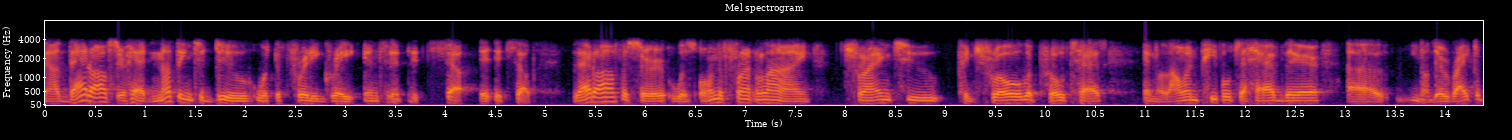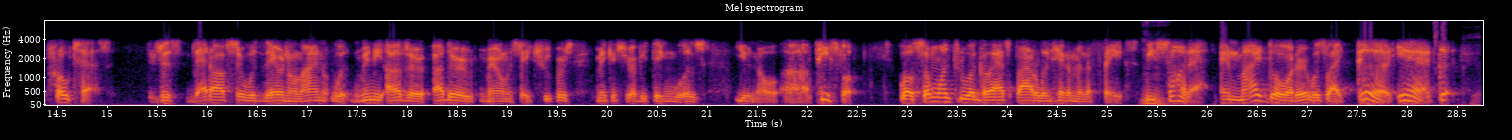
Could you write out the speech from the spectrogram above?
Now that officer had nothing to do with the Freddie Gray incident itself. Itself, that officer was on the front line trying to control the protest and allowing people to have their, uh, you know, their right to protest. Just that officer was there in a line with many other other Maryland state troopers, making sure everything was, you know, uh, peaceful. Well, someone threw a glass bottle and hit him in the face. Mm. We saw that, and my daughter was like, "Good, yeah, good." Yeah.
